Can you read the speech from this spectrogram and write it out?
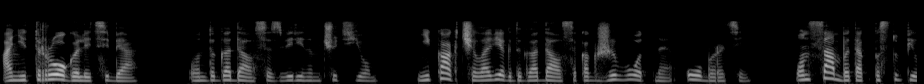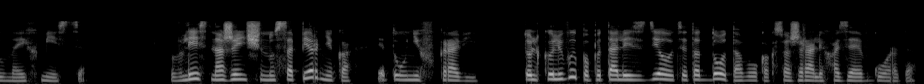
«Они трогали тебя!» Он догадался звериным чутьем. Не как человек догадался, как животное, оборотень. Он сам бы так поступил на их месте. Влезть на женщину соперника – это у них в крови. Только львы попытались сделать это до того, как сожрали хозяев города.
